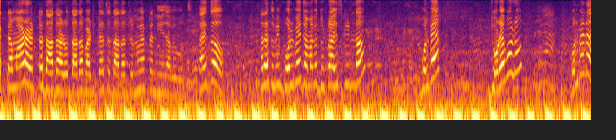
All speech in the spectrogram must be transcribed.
একটা মার আর একটা দাদার। ও দাদা বাড়িতে আছে, দাদার জন্য একটা নিয়ে যাবে বলছে। তাই তো? তাহলে তুমি বলবে যে আমাকে দুটো আইসক্রিম দাও। বলবে? জোরে বলো। বলবে না?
